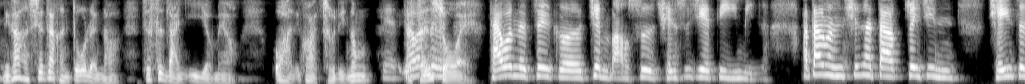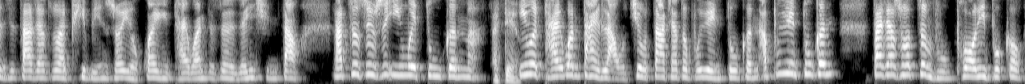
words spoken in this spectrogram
你看现在很多人哦，这是染疫有没有？哇，你看处理弄有对台湾的诊所哎，台湾的这个健保是全世界第一名的啊！当然，现在大最近前一阵子大家都在批评说有关于台湾的这个人行道，那这就是因为都根嘛，啊对，因为台湾太老旧，大家都不愿意都根啊，不愿意都根，大家说政府魄力不够，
